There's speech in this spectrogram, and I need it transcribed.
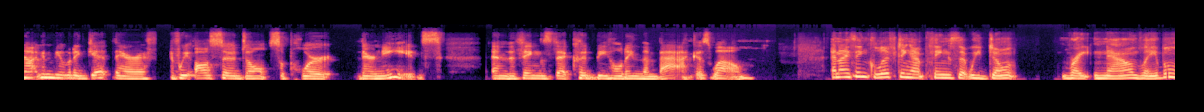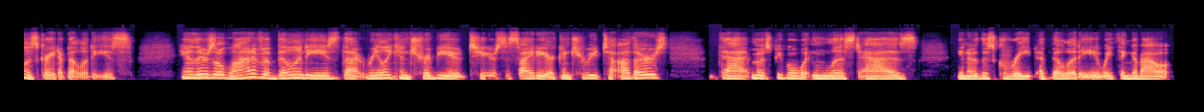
not going to be able to get there if, if we also don't support their needs and the things that could be holding them back as well. And I think lifting up things that we don't right now label as great abilities you know, there's a lot of abilities that really contribute to society or contribute to others that most people wouldn't list as, you know, this great ability. We think about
